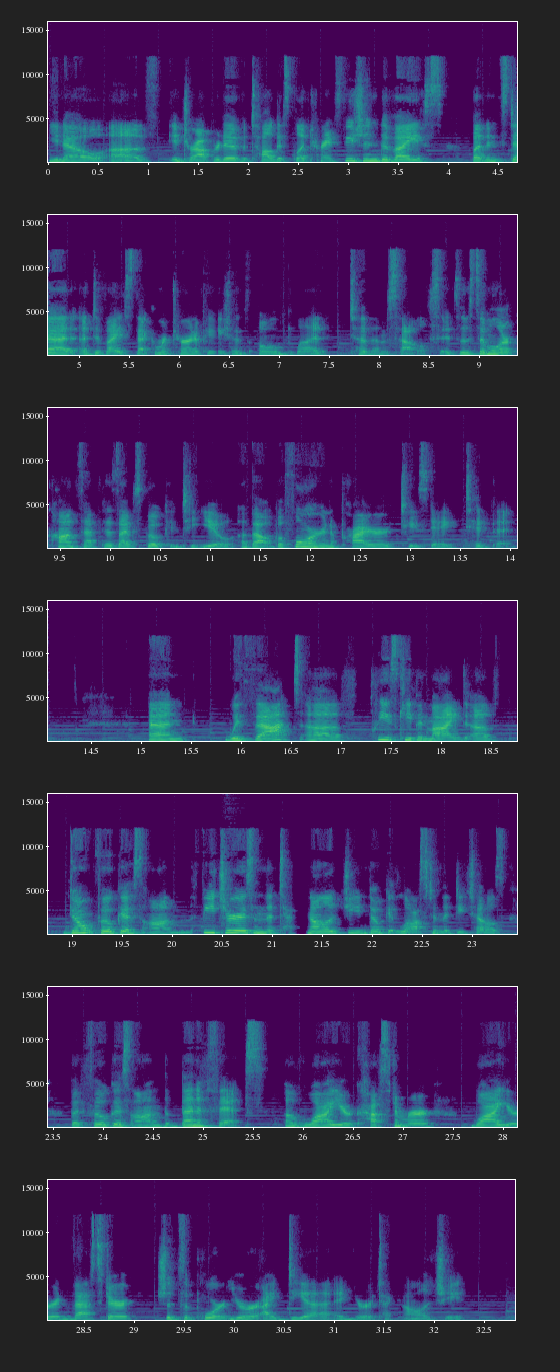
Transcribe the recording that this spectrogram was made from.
you know, of intraoperative autologous blood transfusion device, but instead a device that can return a patient's own blood to themselves. It's a similar concept as I've spoken to you about before in a prior Tuesday tidbit. And with that, uh, please keep in mind of don't focus on the features and the technology, don't get lost in the details, but focus on the benefits of why your customer why your investor should support your idea and your technology.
